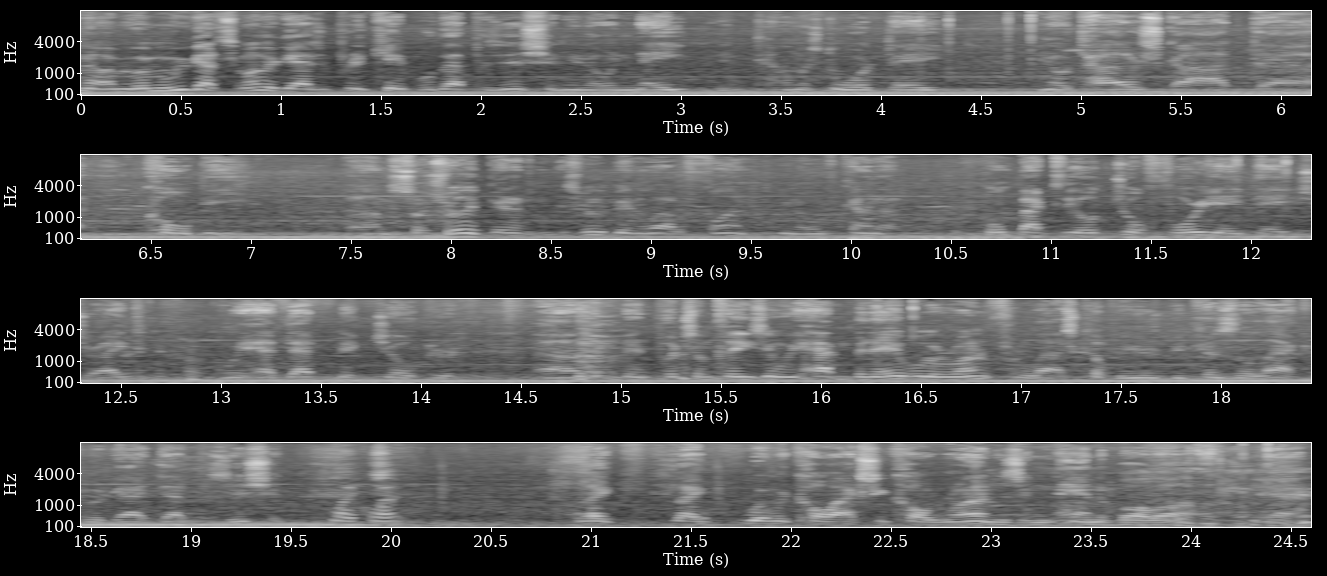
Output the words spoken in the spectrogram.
No, I mean, we've got some other guys who are pretty capable of that position. You know, Nate and Thomas Duarte, you know, Tyler Scott, uh, Colby. Um, so it's really been it's really been a lot of fun. You know, we've kind of going back to the old Joe Fauria days, right? We had that big joker. Um, and put some things in we haven't been able to run for the last couple of years because of the lack of a guy at that position. Like what? Like like what we call actually call runs and hand the ball off. Yeah.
